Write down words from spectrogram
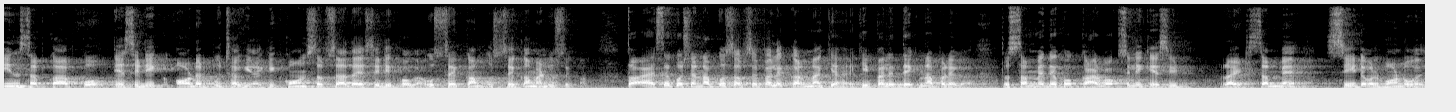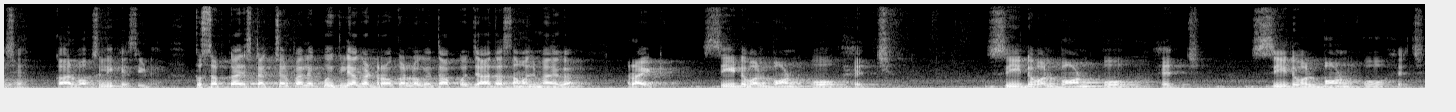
इन सब का आपको एसिडिक ऑर्डर पूछा गया है कि कौन सबसे ज़्यादा एसिडिक होगा, उससे कम उससे कम एंड उससे कम। तो ऐसे क्वेश्चन आपको सबसे पहले करना क्या है कि पहले देखना पड़ेगा। तो सब में देखो कार्बोक्सिलिक एसिड है राइट सब में C double bond O H है कार्बोक्सिलिक एसिड है। तो सबका स्ट्रक्चर पहले क्विकली अगर ड्रॉ कर लोगे तो आपको ज़्यादा समझ में आएगा right C double bond O H C double bond O H C double bond O H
